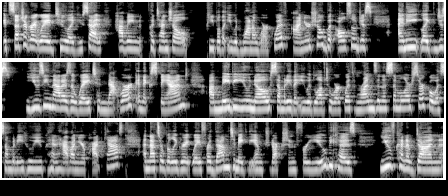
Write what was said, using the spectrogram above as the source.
it's such a great way to, like you said, having potential people that you would want to work with on your show, but also just any, like, just using that as a way to network and expand. Um, maybe you know somebody that you would love to work with runs in a similar circle with somebody who you can have on your podcast. And that's a really great way for them to make the introduction for you because you've kind of done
